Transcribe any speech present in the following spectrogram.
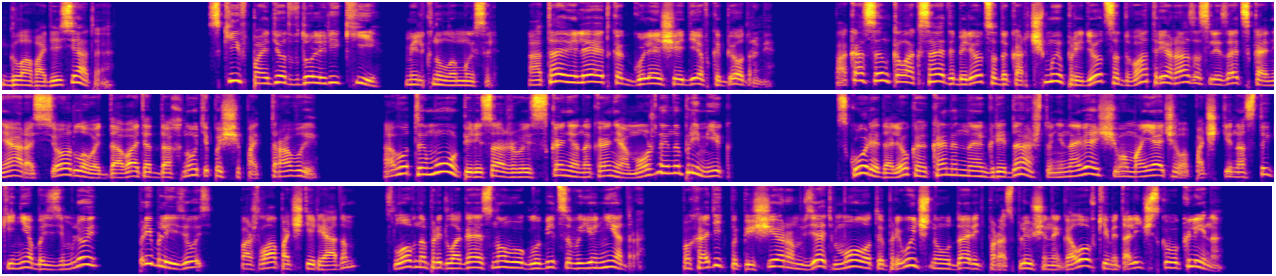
Глава 10. «Скиф пойдет вдоль реки», — мелькнула мысль, а та виляет, как гулящая девка бедрами. Пока сын Калаксая доберется до корчмы, придется два-три раза слезать с коня, расседлывать, давать отдохнуть и пощипать травы. А вот ему, пересаживаясь с коня на коня, можно и напрямик. Вскоре далекая каменная гряда, что ненавязчиво маячила почти на стыке неба с землей, приблизилась, пошла почти рядом, словно предлагая снова углубиться в ее недра, походить по пещерам, взять молот и привычно ударить по расплющенной головке металлического клина.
